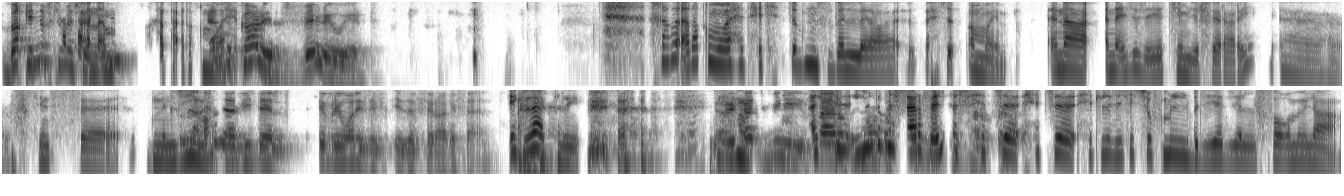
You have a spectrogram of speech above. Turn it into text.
باقي نفس المشاكل. خطأ رقم واحد. car is very weird. خطأ رقم واحد حيت حتى بالنسبة ل حتى المهم أنا أنا عزيز عليا ال team ديال فيراري آآ since من ديما. فيتال everyone is a, is a Ferrari fan exactly you can't be fan أشي of لا باش motorsport تعرف and be علاش fan of حيت Ferrari. حيت حيت إلا جيتي تشوف من البداية ديال الفورمولا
